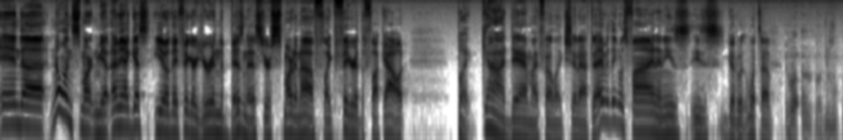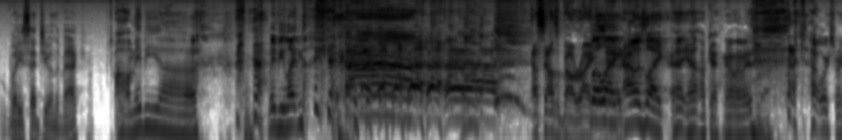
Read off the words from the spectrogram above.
And uh, no one's smarting me up. I mean, I guess you know they figure you're in the business, you're smart enough, like figure it the fuck out. But god damn, I felt like shit after. Everything was fine, and he's he's good with what's up. What he said to you in the back? Oh, maybe uh maybe lighten That sounds about right. But like, dude. I was like, uh, yeah, okay, Yeah, I mean, that works for me.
